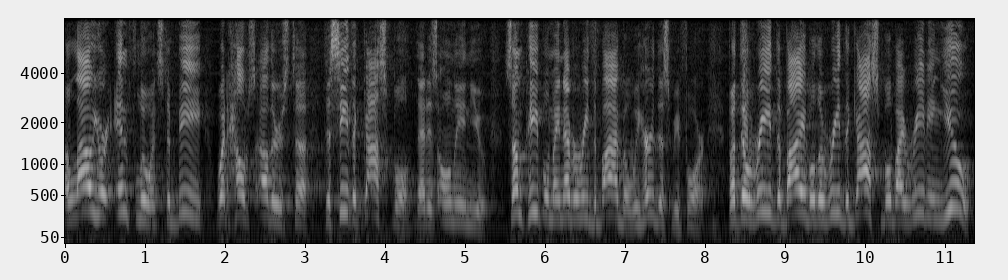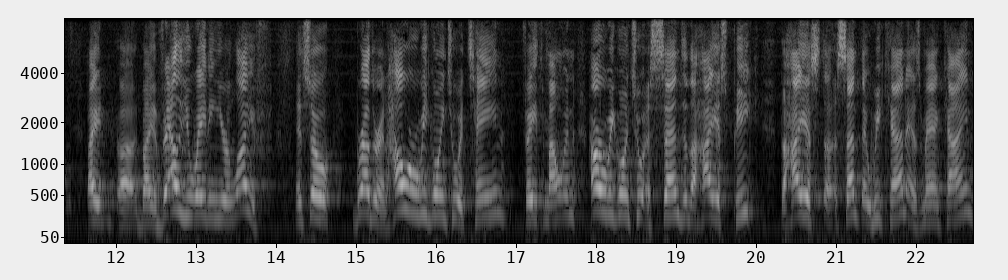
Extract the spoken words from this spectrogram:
Allow your influence to be what helps others to, to see the gospel that is only in you. Some people may never read the Bible. We heard this before. But they'll read the Bible, they'll read the gospel by reading you, by, uh, by evaluating your life. And so, brethren, how are we going to attain Faith Mountain? How are we going to ascend to the highest peak, the highest uh, ascent that we can as mankind,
